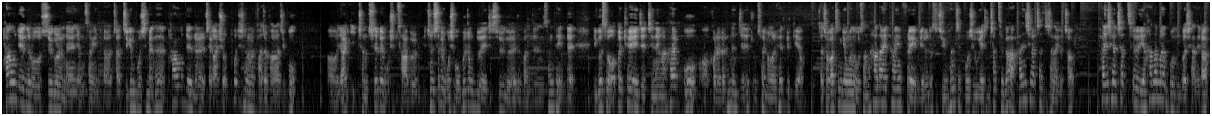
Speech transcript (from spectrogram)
파운드엔으로 수익을 낸 영상입니다. 자 지금 보시면은 파운드엔을 제가 숏 포지션을 가져가 가지고 어, 약 2754불 2755불 정도의 수익을 좀 만든 상태인데 이것을 어떻게 이제 진행을 하였고 어, 거래를 했는지 좀 설명을 해 드릴게요. 자 저 같은 경우는 우선 하나의 time frame 예를 들어서 지금 현재 보시고 계신 차트가 1시간 차트잖아요. 그렇죠 1시간 차트 이 하나만 보는 것이 아니라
